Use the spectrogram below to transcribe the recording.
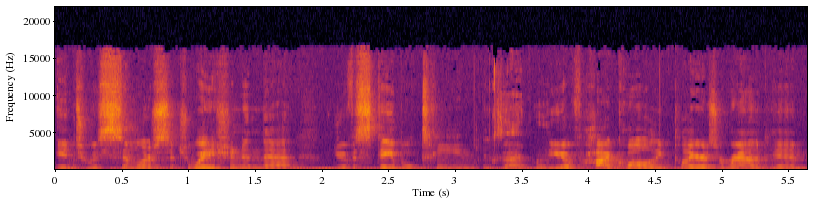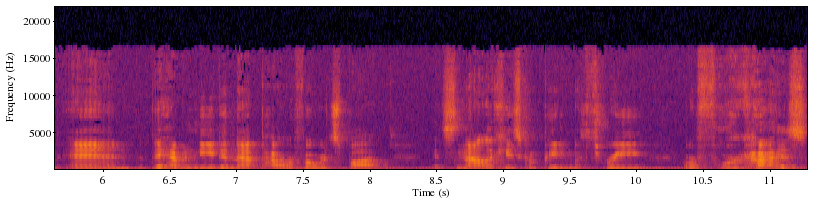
into a similar situation in that you have a stable team, Exactly. you have high quality players around him, and they have a need in that power forward spot. It's not like he's competing with three or four guys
